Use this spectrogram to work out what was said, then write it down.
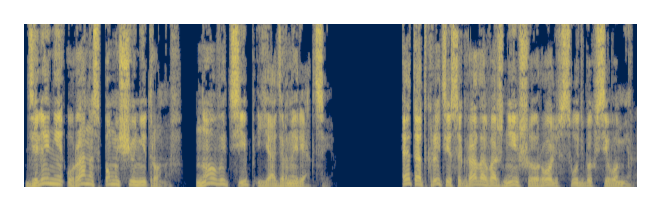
«Деление урана с помощью нейтронов. Новый тип ядерной реакции». Это открытие сыграло важнейшую роль в судьбах всего мира.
